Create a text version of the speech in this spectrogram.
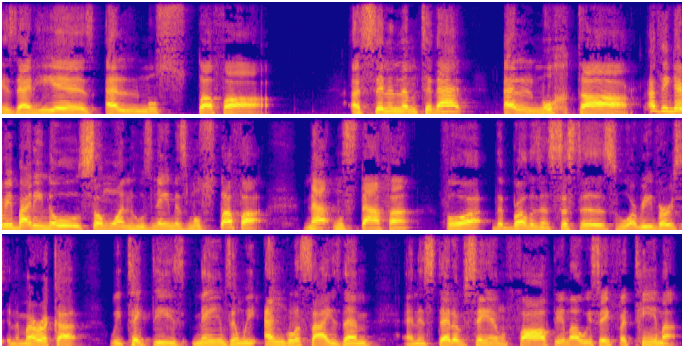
is that he is Al-Mustafa. A synonym to that, Al-Mukhtar. I think everybody knows someone whose name is Mustafa, not Mustafa. For the brothers and sisters who are reversed in America, we take these names and we anglicize them. And instead of saying Fatima, we say Fatima.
